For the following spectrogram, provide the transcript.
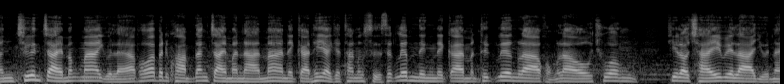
มันชื่นใจมากๆอยู่แล้ว เพราะว่าเป็นความตั้งใจมานานมากในการที่อยากจะทำหนังสือสักเล่มหนึ่งในการบันทึกเรื่องราวของเราช่วงที่เราใช้เวลาอยู่ใน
